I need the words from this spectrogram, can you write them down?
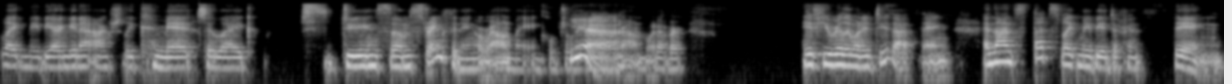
like maybe i'm gonna actually commit to like doing some strengthening around my ankle joint Yeah. around whatever if you really want to do that thing and that's that's like maybe a different thing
